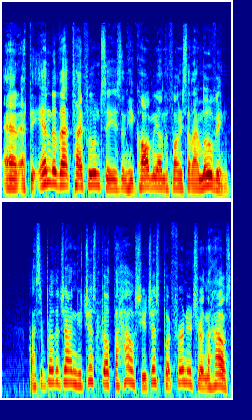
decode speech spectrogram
And at the end of that typhoon season, he called me on the phone. He said, I'm moving. I said, Brother John, you just built the house. You just put furniture in the house.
